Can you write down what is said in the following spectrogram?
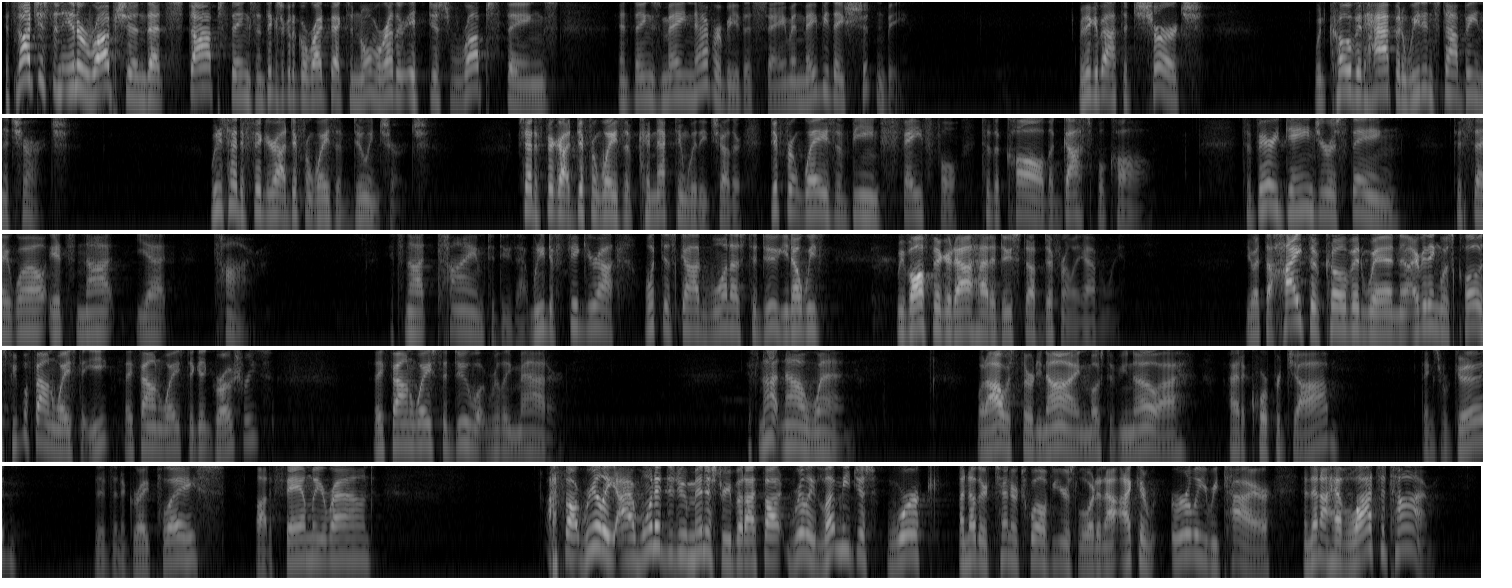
It's not just an interruption that stops things and things are going to go right back to normal. Rather, it disrupts things and things may never be the same, and maybe they shouldn't be. We think about the church. When COVID happened, we didn't stop being the church. We just had to figure out different ways of doing church. We just had to figure out different ways of connecting with each other, different ways of being faithful to the call, the gospel call. It's a very dangerous thing to say, well, it's not yet time. It's not time to do that. We need to figure out what does God want us to do. You know, we've we've all figured out how to do stuff differently, haven't we? You know, at the height of COVID, when everything was closed, people found ways to eat. They found ways to get groceries. They found ways to do what really mattered. If not now, when? When I was 39, most of you know, I, I had a corporate job. Things were good. Lived in a great place. A lot of family around. I thought, really, I wanted to do ministry, but I thought, really, let me just work another 10 or 12 years, Lord, and I, I could early retire, and then I have lots of time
